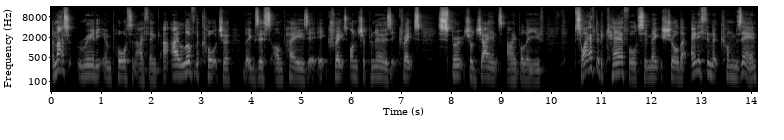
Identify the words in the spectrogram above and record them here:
And that's really important, I think. I, I love the culture that exists on Pais. It, it creates entrepreneurs, it creates spiritual giants, I believe. So I have to be careful to make sure that anything that comes in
